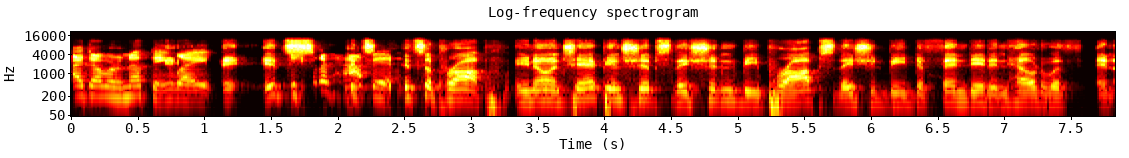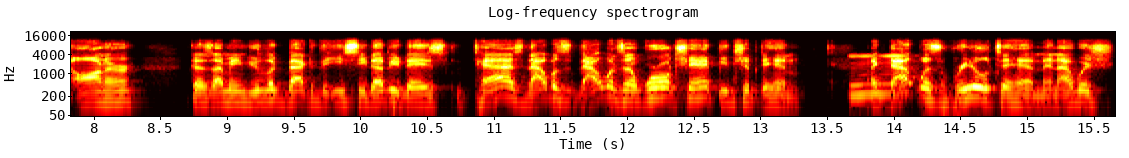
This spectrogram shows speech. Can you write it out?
at Double or Nothing? Like it, it's, it it's it's a prop, you know. In championships, they shouldn't be props; they should be defended and held with an honor. Because I mean, you look back at the ECW days, Taz that was that was a world championship to him. Mm-hmm. Like that was real to him, and I wish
